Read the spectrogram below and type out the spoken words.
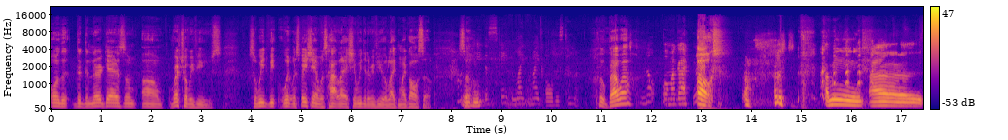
on the the, the Nerdgasm um retro reviews. So we, we when, when Space Jam was hot last year, we did a review of like Mike also. How So- did he escape like Mike all this time? Who Bow Wow? No. Oh my god. No. Oh, I mean, I,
